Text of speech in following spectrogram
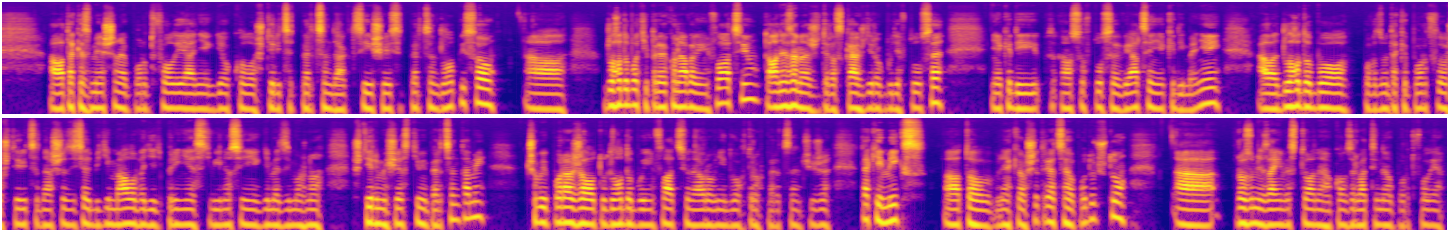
ale také zmiešané portfólia niekde okolo 40% akcií, 60% dlhopisov. A dlhodobo ti prekonávajú infláciu. To ale neznamená, že teraz každý rok bude v pluse. Niekedy sú v pluse viacej, niekedy menej, ale dlhodobo, povedzme také portfólio 40 na 60 by ti malo vedieť priniesť výnosy niekde medzi možno 4-6 percentami, čo by poražalo tú dlhodobú infláciu na úrovni 2-3%. Čiže taký mix toho nejakého šetriaceho podúčtu a rozumne zainvestovaného konzervatívneho portfólia.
